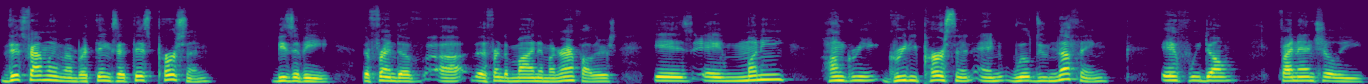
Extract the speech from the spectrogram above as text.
this family member thinks that this person, vis-a-vis the friend of uh, the friend of mine and my grandfather's, is a money hungry, greedy person and will do nothing if we don't financially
